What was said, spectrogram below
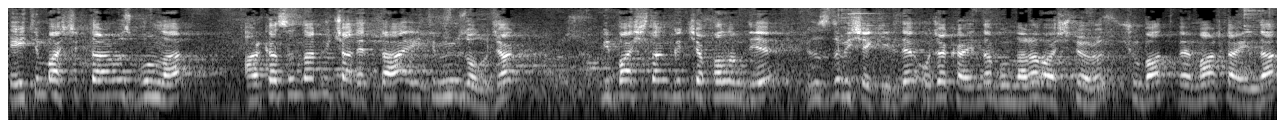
Eğitim başlıklarımız bunlar. Arkasından 3 adet daha eğitimimiz olacak. Bir başlangıç yapalım diye hızlı bir şekilde Ocak ayında bunlara başlıyoruz. Şubat ve Mart ayında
